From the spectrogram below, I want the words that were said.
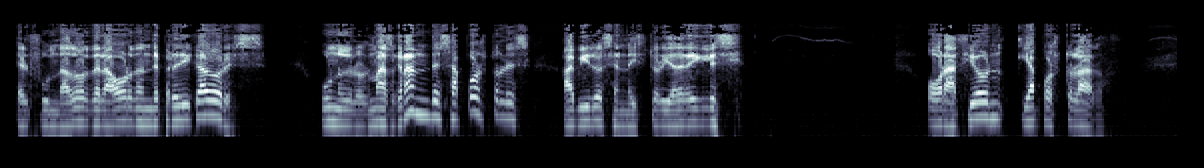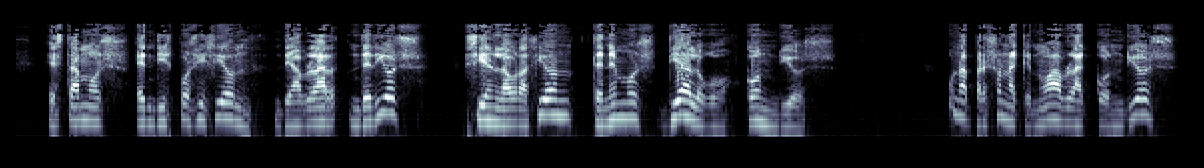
el fundador de la Orden de Predicadores, uno de los más grandes apóstoles habidos en la historia de la Iglesia. Oración y apostolado. Estamos en disposición de hablar de Dios si en la oración tenemos diálogo con Dios. Una persona que no habla con Dios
